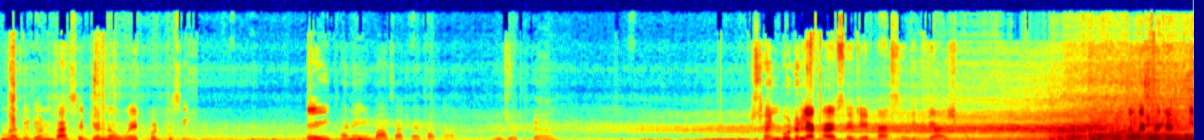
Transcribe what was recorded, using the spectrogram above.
আমরা দুজন বাসের জন্য ওয়েট করতেছি। এইখানেই বাস আসার কথা। একটা সাইনবোর্ডে লেখা আছে যে পাশের দিক দিয়ে আসবে দেখা যাক কী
